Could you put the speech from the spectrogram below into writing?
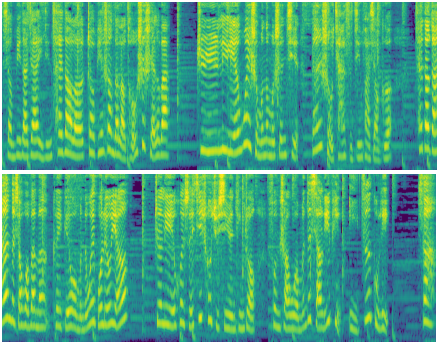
想必大家已经猜到了照片上的老头是谁了吧？至于丽莲为什么那么生气，单手掐死金发小哥，猜到答案的小伙伴们可以给我们的微博留言哦，这里会随机抽取幸运听众，奉上我们的小礼品，以资鼓励。撒，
